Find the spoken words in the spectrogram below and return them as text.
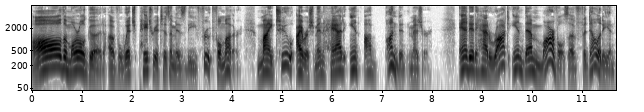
All the moral good of which patriotism is the fruitful mother, my two Irishmen had in abundant measure and it had wrought in them marvels of fidelity and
